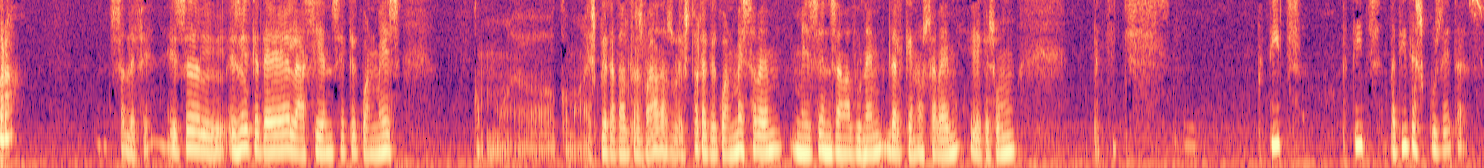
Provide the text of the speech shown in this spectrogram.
Però s'ha de fer. És el, és el que té la ciència, que quan més, com, com he explicat altres vegades, la història, que quan més sabem, més ens adonem del que no sabem i de que som petits, petits, petits, petites cosetes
